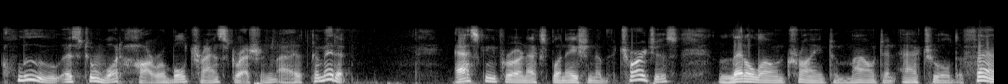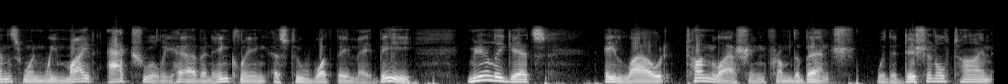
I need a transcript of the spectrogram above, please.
clue as to what horrible transgression I have committed asking for an explanation of the charges, let alone trying to mount an actual defense when we might actually have an inkling as to what they may be, merely gets a loud tongue lashing from the bench, with additional time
